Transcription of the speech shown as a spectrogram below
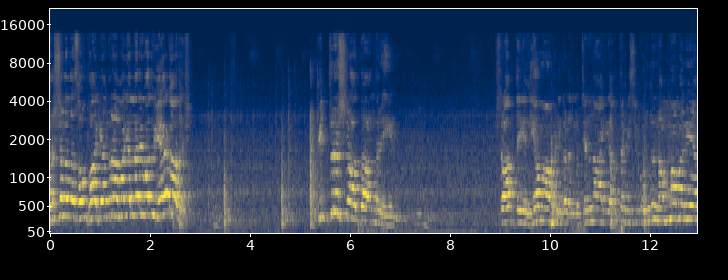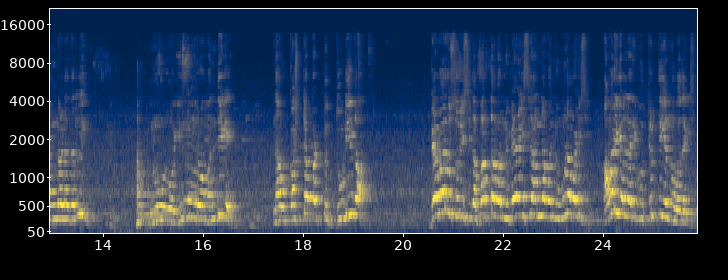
ದರ್ಶನದ ಸೌಭಾಗ್ಯ ಅಂದ್ರೆ ನಮಗೆಲ್ಲರಿಗೂ ಅದು ಏಕಾದಶಿ. ಪಿತೃಶ್ರಾದ್ದ ಅಂದರೆ ಏನು? ಶ್ರಾದ್ದೆಯ ನಿಯಮಾವಳಿಗಳನ್ನು ಚೆನ್ನಾಗಿ ಅರ್ಥವಿಸಿಕೊಂಡು ನಮ್ಮ ಮನೆ ಅಂಗಳದಲ್ಲಿ ನೂರೋ ಇನ್ನೂರೋ ಮಂದಿಗೆ ನಾವು ಕಷ್ಟಪಟ್ಟು ದುಡಿದ ಬೆವರು ಸುರಿಸಿದ ಭತ್ತವನ್ನು ಬೇಯಿಸಿ, ಅನ್ನವನ್ನು ಉಣಬಡಿಸಿ, ಅವರಿಗೆಲ್ಲರಿಗೂ ತೃಪ್ತಿಯನ್ನು ಒದಗಿಸಿ.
